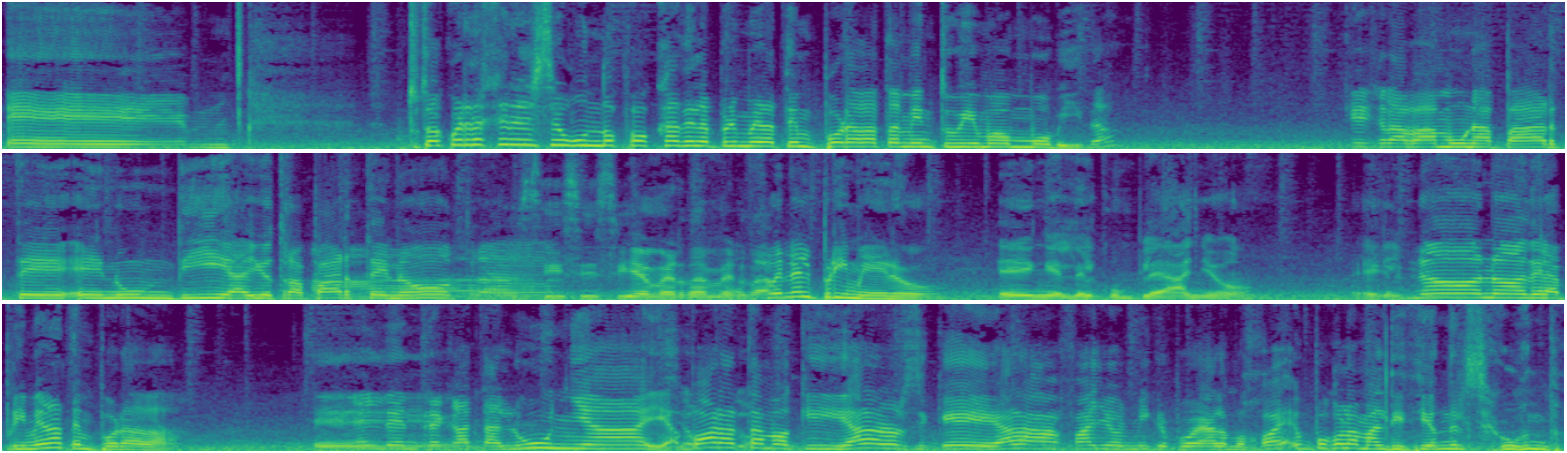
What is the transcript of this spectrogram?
Eh, ¿Tú te acuerdas que en el segundo podcast de la primera temporada también tuvimos movida? Que grabamos una parte en un día y otra parte en otra. Ah, Sí, sí, sí, es verdad, es verdad. Fue en el primero. En el del cumpleaños. En el, No, no, de la primera temporada. Eh, El de entre Cataluña y ahora estamos aquí, ahora no sé qué, ahora fallo el micro. Pues a lo mejor es un poco la maldición del segundo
